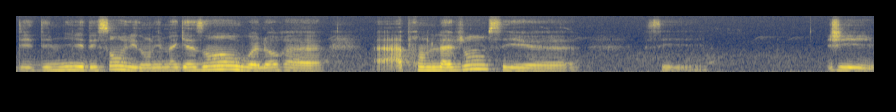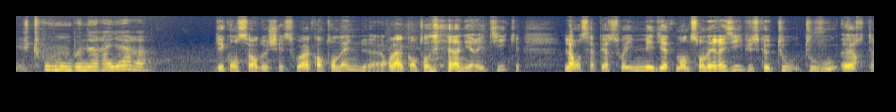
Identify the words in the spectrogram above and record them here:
des, des mille et des cents, aller dans les magasins ou alors à, prendre l'avion. C'est. euh, Je trouve mon bonheur ailleurs. Dès qu'on sort de chez soi, quand on a une, alors là, quand on est un hérétique, là, on s'aperçoit immédiatement de son hérésie puisque tout, tout vous heurte.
